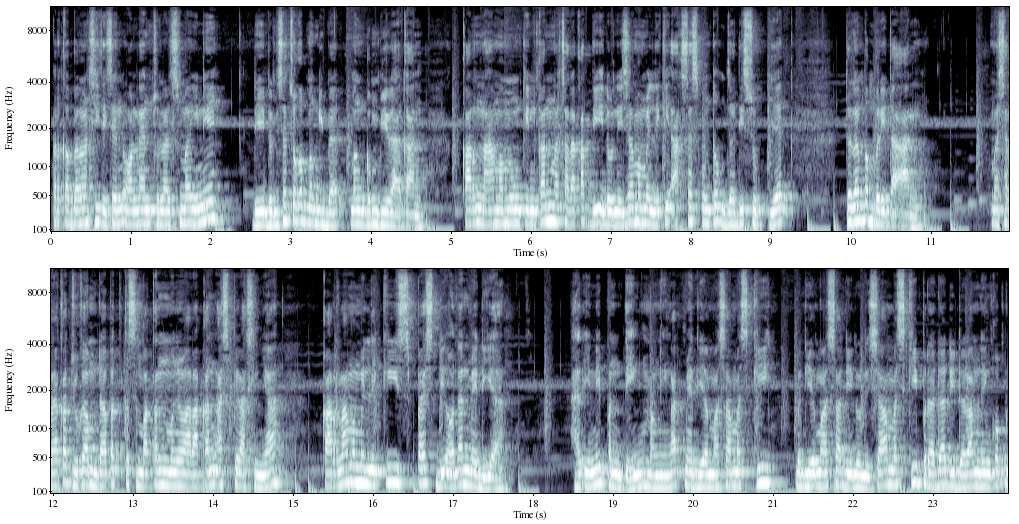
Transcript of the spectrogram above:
Perkembangan citizen online journalism ini di Indonesia cukup menggembirakan karena memungkinkan masyarakat di Indonesia memiliki akses untuk menjadi subjek dalam pemberitaan. Masyarakat juga mendapat kesempatan menyuarakan aspirasinya karena memiliki space di online media. Hal ini penting mengingat media massa meski media massa di Indonesia meski berada di dalam lingkup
